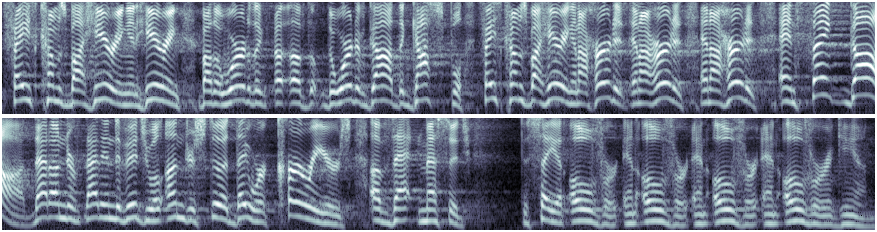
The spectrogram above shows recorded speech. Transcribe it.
Faith comes by hearing, and hearing by the word of, the, uh, of the, the word of God, the gospel. Faith comes by hearing, and I heard it, and I heard it, and I heard it. And thank God that under, that individual understood they were couriers of that message to say it over and over and over and over again.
